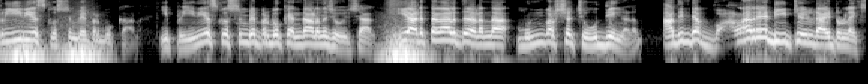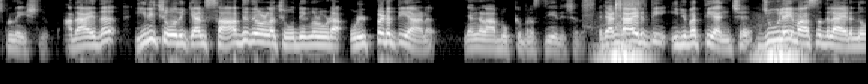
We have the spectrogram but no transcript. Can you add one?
പ്രീവിയസ് ക്വസ്റ്റ്യൻ പേപ്പർ ബുക്കാണ് ഈ പ്രീവിയസ് ക്വസ്റ്റ്യൻ പേപ്പർ ബുക്ക് എന്താണെന്ന് ചോദിച്ചാൽ ഈ അടുത്ത കാലത്ത് നടന്ന മുൻവർഷ ചോദ്യങ്ങളും അതിന്റെ വളരെ ഡീറ്റെയിൽഡ് ആയിട്ടുള്ള എക്സ്പ്ലനേഷനും അതായത് ഇനി ചോദിക്കാൻ സാധ്യതയുള്ള ചോദ്യങ്ങളൂടെ ഉൾപ്പെടുത്തിയാണ് ഞങ്ങൾ ആ ബുക്ക് പ്രസിദ്ധീകരിച്ചത്. രണ്ടായിരത്തി ഇരുപത്തി അഞ്ച് ജൂലൈ മാസത്തിലായിരുന്നു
